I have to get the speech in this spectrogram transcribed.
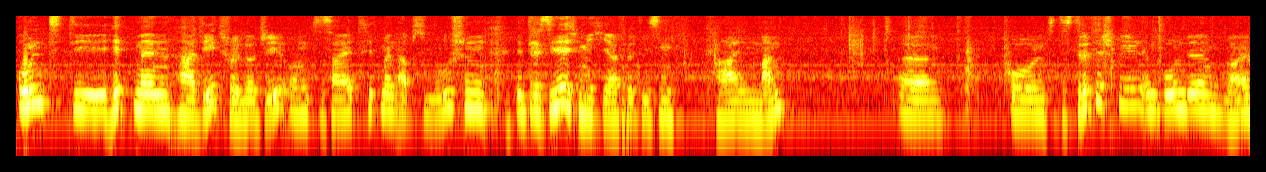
und die Hitman HD Trilogy. Und seit Hitman Absolution interessiere ich mich ja für diesen kahlen Mann. Ähm, und das dritte Spiel im Bunde war.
